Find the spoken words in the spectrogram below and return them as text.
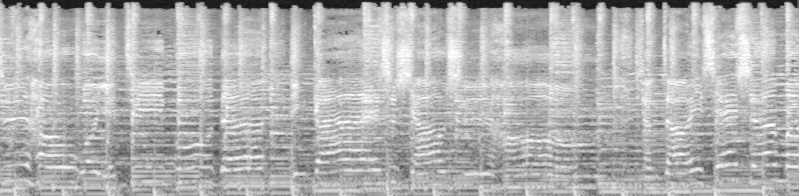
时候，我也记不得，应该是小时候。想找一些什么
